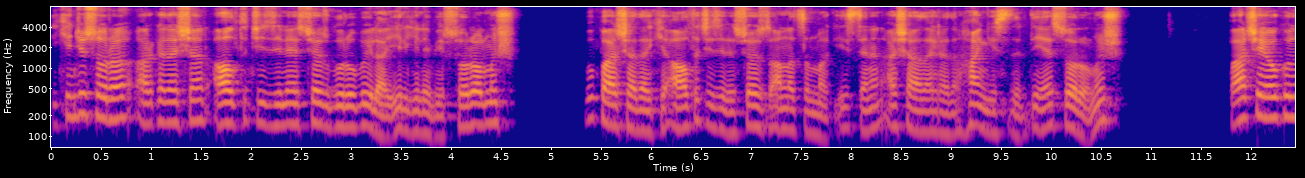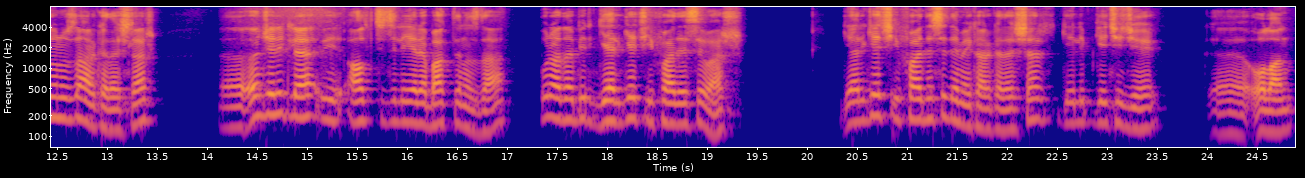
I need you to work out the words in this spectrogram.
İkinci soru arkadaşlar altı çizili söz grubuyla ilgili bir soru olmuş. Bu parçadaki altı çizili söz anlatılmak istenen aşağıdakilerden hangisidir diye sorulmuş. Parçayı okuduğunuzda arkadaşlar e, öncelikle bir alt çizili yere baktığınızda burada bir gelgeç ifadesi var. Gelgeç ifadesi demek arkadaşlar gelip geçici e, olan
